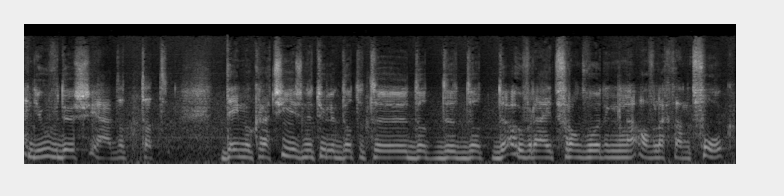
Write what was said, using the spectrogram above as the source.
En die hoeven dus, ja, dat, dat democratie is natuurlijk dat, het, uh, dat, de, dat de overheid verantwoording aflegt aan het volk.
